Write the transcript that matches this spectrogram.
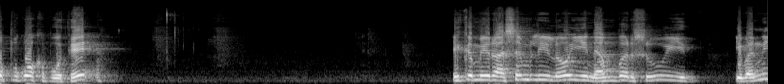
ఒప్పుకోకపోతే ఇక మీరు అసెంబ్లీలో ఈ నెంబర్సు ఇవన్నీ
